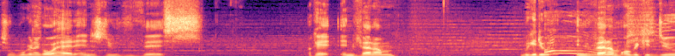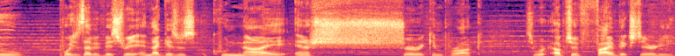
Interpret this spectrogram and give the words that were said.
So we're gonna go ahead and just do this. Okay, Envenom, we could do Envenom, or we could do Poison Type Eviscerate, and that gives us Kunai and a Shuriken proc. So we're up to five Dexterity.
